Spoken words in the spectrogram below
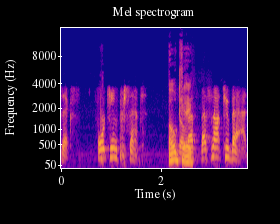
six, 14 percent. Okay, So that's that's not too bad.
